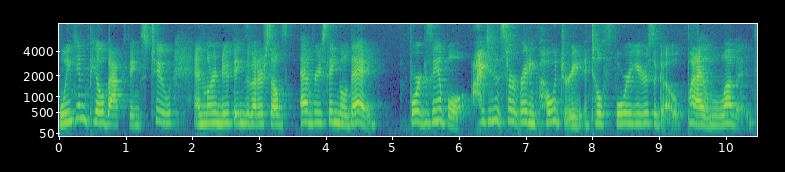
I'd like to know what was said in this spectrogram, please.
we can peel back things too and learn new things about ourselves every single day. For example, I didn't start writing poetry until four years ago, but I love it.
